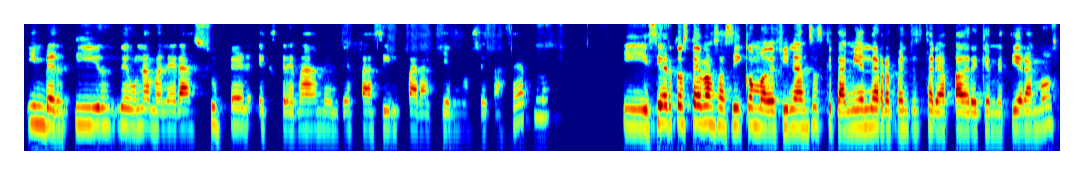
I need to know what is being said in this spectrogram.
invertir de una manera súper extremadamente fácil para quien no sepa hacerlo. Y ciertos temas así como de finanzas que también de repente estaría padre que metiéramos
